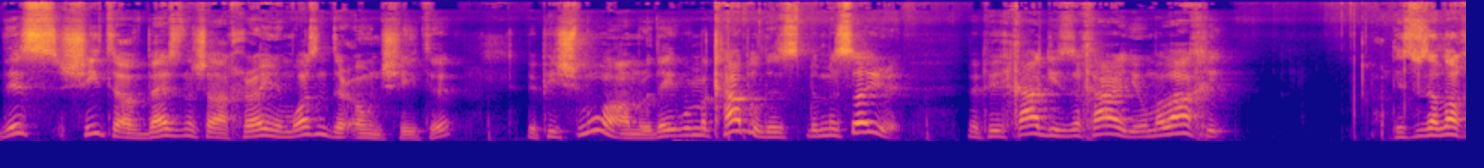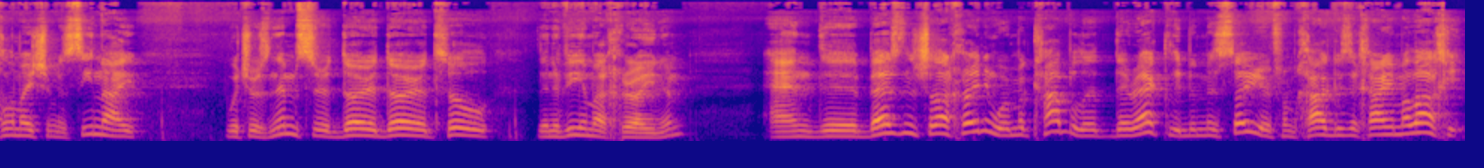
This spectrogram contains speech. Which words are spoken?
this shita of Bezin Shalachreim wasn't their own shita. B'pishmua Amru, they were makabel this b'Mesayre. B'pichagi Zechariah Malachi. This was Allah L'Moshe Sinai, which was Nimser Dor Dor till the Nevi'im Achroinim, and uh, Shalachroinim were makabel directly b'Mesayre from Chagi Zechariah Malachi.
